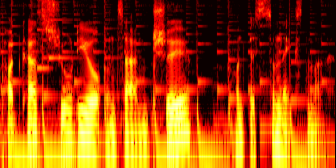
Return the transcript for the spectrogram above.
Podcast Studio und sagen Tschö und bis zum nächsten Mal.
